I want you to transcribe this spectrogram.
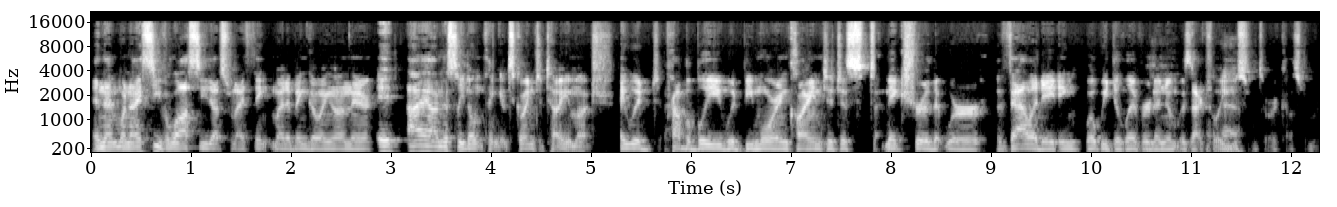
And then when I see velocity, that's what I think might have been going on there. It I honestly don't think it's going to tell you much. I would probably would be more inclined to just make sure that we're validating what we delivered and it was actually yeah. useful to our customer.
